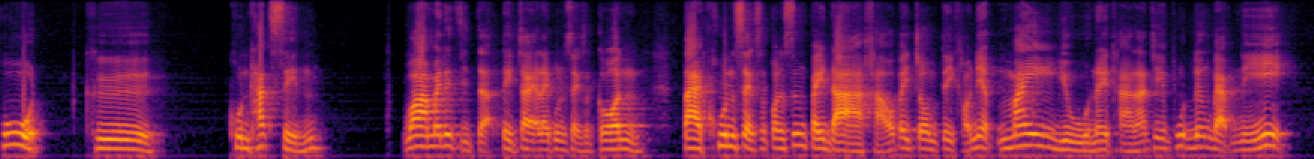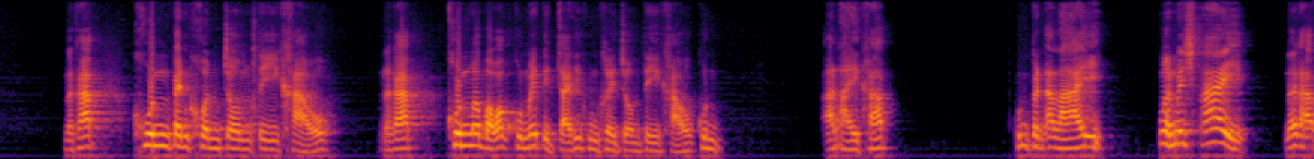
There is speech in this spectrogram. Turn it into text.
พูดคือ คุณทักษิณว่าไม่ได้ติดใจติดใจอะไรคุณเสกสกล แต่คุณเสกสกลซึ่งไปด่าเขาไปโจมตีเขาเนี่ยไม่อยู่ในฐานะที่พูดเรื่องแบบนี้นะครับ คุณเป็นคนโจมตีเขานะครับ คุณมาบอกว่าคุณไม่ติดใจที่คุณเคยโจมตีเขา คุณอะไรครับ คุณเป็นอะไร มันไม่ใช่นะครับ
